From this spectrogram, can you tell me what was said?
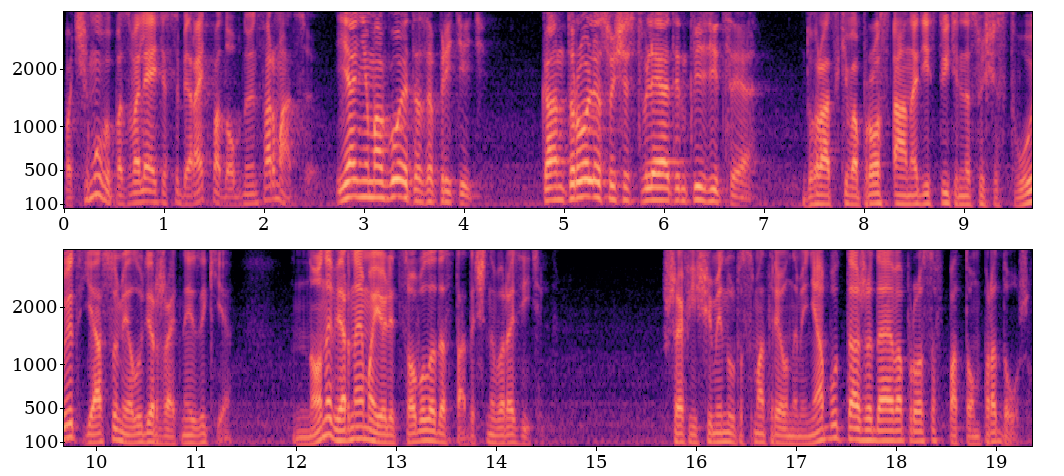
Почему вы позволяете собирать подобную информацию? Я не могу это запретить. Контроль осуществляет Инквизиция. Дурацкий вопрос, а она действительно существует, я сумел удержать на языке. Но, наверное, мое лицо было достаточно выразительным. Шеф еще минуту смотрел на меня, будто ожидая вопросов, потом продолжил.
